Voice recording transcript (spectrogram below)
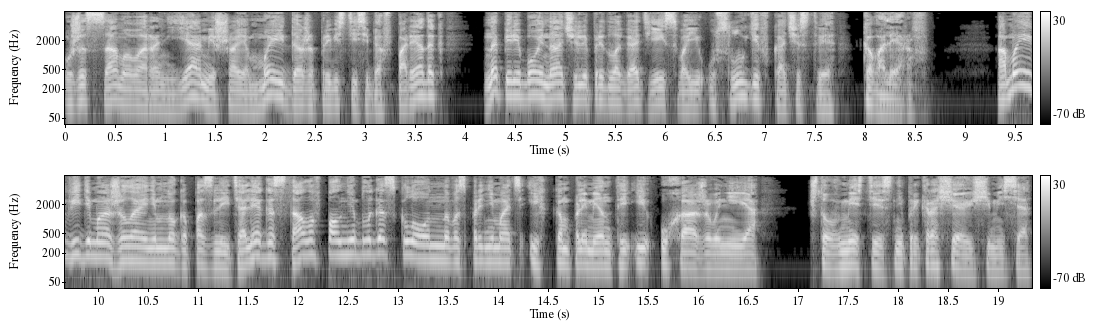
уже с самого ранья, мешая Мэй даже привести себя в порядок, наперебой начали предлагать ей свои услуги в качестве кавалеров. А Мэй, видимо, желая немного позлить Олега, стала вполне благосклонно воспринимать их комплименты и ухаживания – что вместе с непрекращающимися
